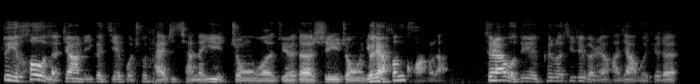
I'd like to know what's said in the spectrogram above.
最后的这样的一个结果出台之前的一种，我觉得是一种有点疯狂了。虽然我对佩洛西这个人好像我觉得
